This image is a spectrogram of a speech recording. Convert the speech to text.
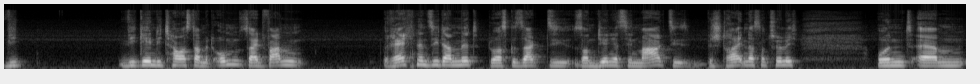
Wie, wie gehen die Towers damit um? Seit wann rechnen sie damit? Du hast gesagt, sie sondieren jetzt den Markt, sie bestreiten das natürlich. Und ähm,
